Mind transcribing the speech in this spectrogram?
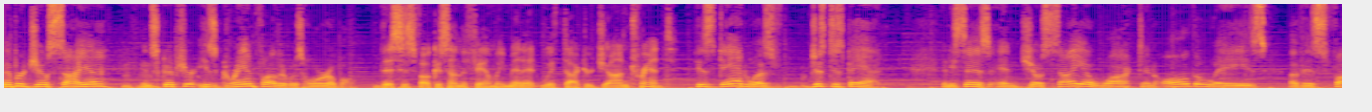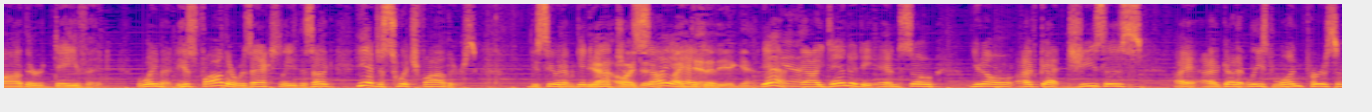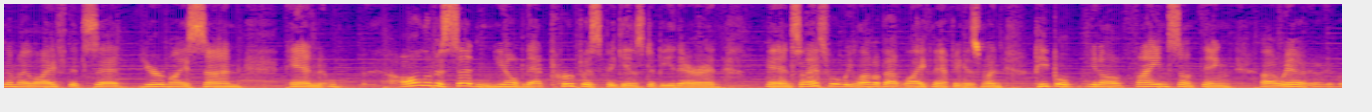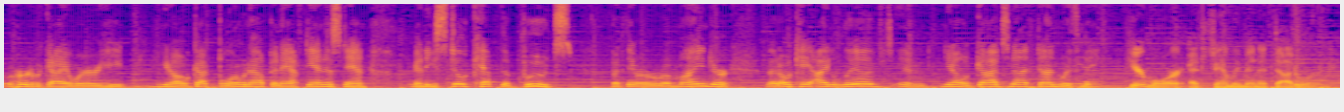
Remember Josiah in mm-hmm. Scripture? His grandfather was horrible. This is Focus on the Family Minute with Dr. John Trent. His dad was just as bad. And he says, and Josiah walked in all the ways of his father David. Well, wait a minute. His father was actually this other. He had to switch fathers. You see what I'm getting Yeah, at? oh, I do. Josiah had to- Identity again. Yeah, Yeah. identity. And so, you know, I've got Jesus. I, I've got at least one person in my life that said, "You're my son," and all of a sudden, you know, that purpose begins to be there, and and so that's what we love about life mapping is when people, you know, find something. Uh, we heard of a guy where he, you know, got blown up in Afghanistan, and he still kept the boots, but they were a reminder that okay, I lived, and you know, God's not done with me. Hear more at FamilyMinute.org.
